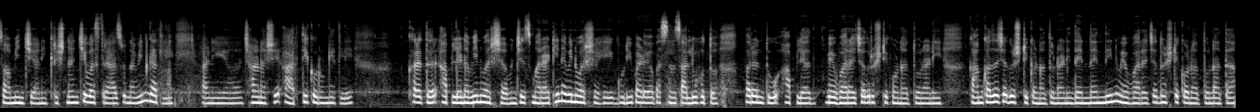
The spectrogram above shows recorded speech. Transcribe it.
स्वामींची आणि कृष्णांची वस्त्र आज नवीन घातली आणि छान अशी आरती करून घेतली. खरं तर आपले नवीन वर्ष म्हणजेच मराठी नवीन वर्ष हे गुढीपाडव्यापासून चालू होतं. परंतु आपल्या व्यवहाराच्या दृष्टिकोनातून आणि कामकाजाच्या दृष्टिकोनातून आणि दैनंदिन व्यवहाराच्या दृष्टिकोनातून आता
